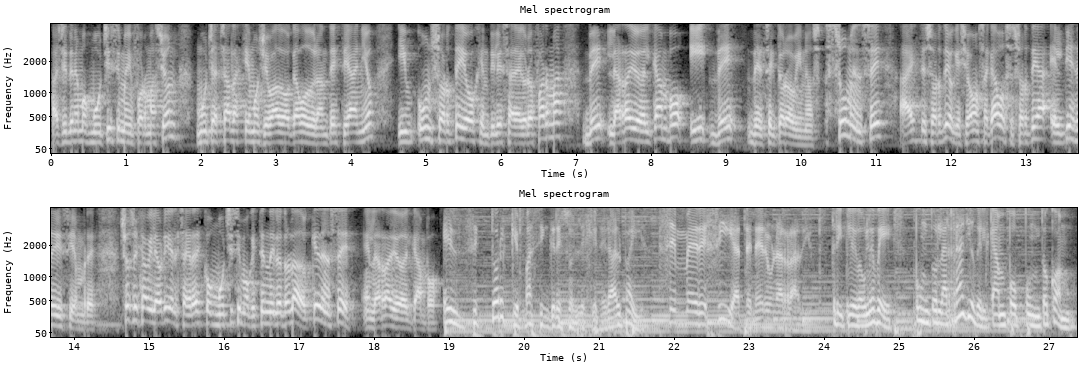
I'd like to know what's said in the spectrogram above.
Allí tenemos muchísima información, muchas charlas que hemos llevado a cabo durante este año y un sorteo, gentileza de Agrofarma, de la radio del campo y de del sector ovinos. Súmense a este sorteo que llevamos a cabo, se sortea el 10 de diciembre. Yo soy Javi Lauriel, les agradezco muchísimo que estén del otro lado. Quédense en la radio del campo. El sector que más ingresos le genera al país se merecía tener una radio www.laradiodelcampo.com.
